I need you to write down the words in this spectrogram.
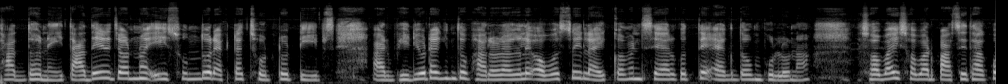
সাধ্য নেই। তাদের জন্য এই সুন্দর একটা ছোট্ট টিপস। আর ভিডিওটা কিন্তু ভালো লাগলে অবশ্যই লাইক কমেন্ট শেয়ার করতে একদম ভুলো না। সবাই সবার পাশে থাকো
